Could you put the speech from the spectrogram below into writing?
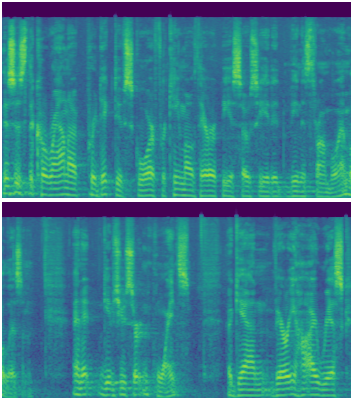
This is the Khorana predictive score for chemotherapy associated venous thromboembolism. And it gives you certain points. Again, very high risk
